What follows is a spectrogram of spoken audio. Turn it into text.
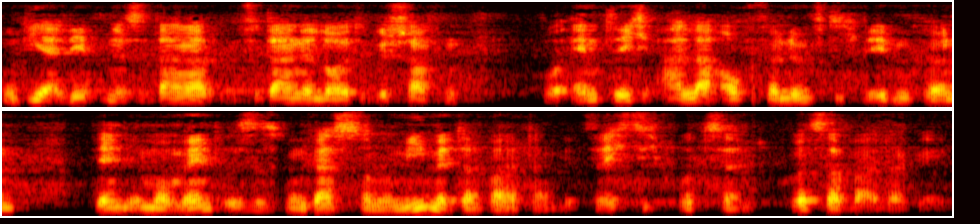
und die Erlebnisse deiner, für deine Leute geschaffen, wo endlich alle auch vernünftig leben können. Denn im Moment ist es mit Gastronomiemitarbeitern mit 60 Prozent Kurzarbeitergeld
